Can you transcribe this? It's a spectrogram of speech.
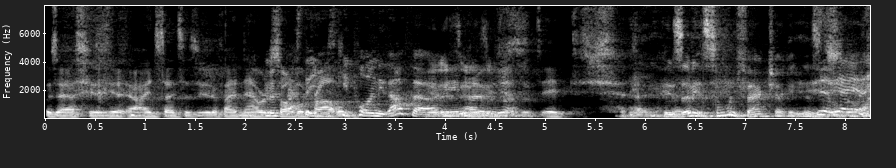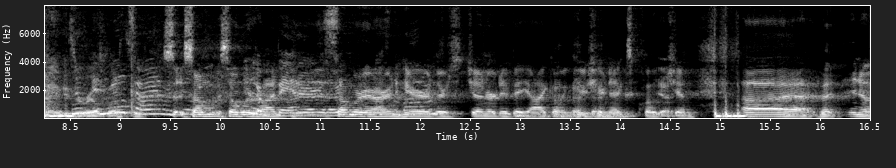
was asked. Einstein says, "If I had an hour to solve a that you problem." keep pulling these out, though. I It is- mean, it is uh, impressive. it, uh, is that is someone fact checking this yeah, yeah, yeah. I think it's a real In real time. so, some, somewhere Is on banner that I somewhere can on press here, there's generative AI going. Here's your next quote, Yeah. Jim. Uh, but you know,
